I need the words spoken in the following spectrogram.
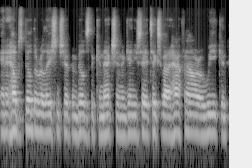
and it helps build the relationship and builds the connection again you say it takes about a half an hour a week and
